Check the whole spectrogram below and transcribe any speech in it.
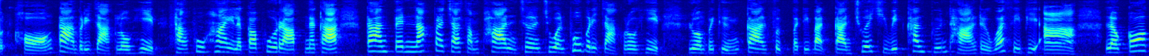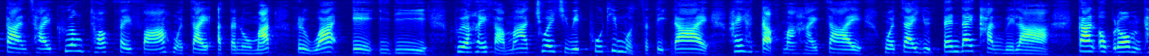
ชน์ของการบริจาคโลหิต ทั้งผู้ให้และก็ผู้รับนะคะ การเป็นนักประชาสัมพันธ์เชิญชวนผู้บริจาคโลหิต รวมไปถึงการฝึกปฏิบัติการช่วยชีวิตขั้นพื้นฐานหรือว่า CPR แล้วก็การใช้เครื่องช็อคไฟฟ้าหัวใจอัตโนมัติ หรือว่า AED เพื่อให้สามารถช่วยชีวิตผู้ที่หมดสติได้ ให้กลับมาหายใจ หัวใจหยุดเต้นได้ทันเวลาการอบรมท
